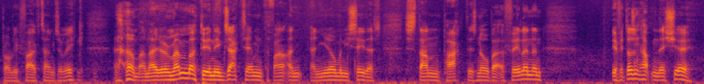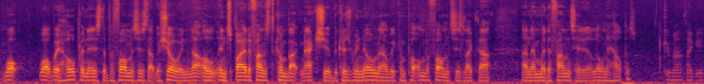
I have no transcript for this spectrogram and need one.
probably five times a week. Um, and I remember doing the exact same. And, and you know, when you see this stand packed, there's no better feeling. And if it doesn't happen this year, what what we're hoping is the performances that we're showing that'll inspire the fans to come back next year because we know now we can put on performances like that and then with the fans here it'll only help us. Good man, thank you.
